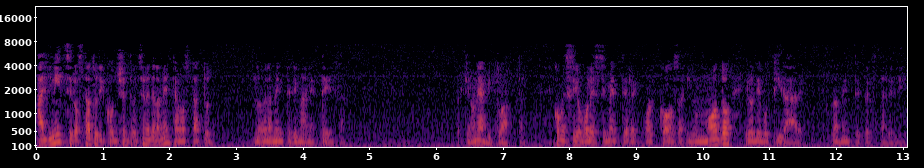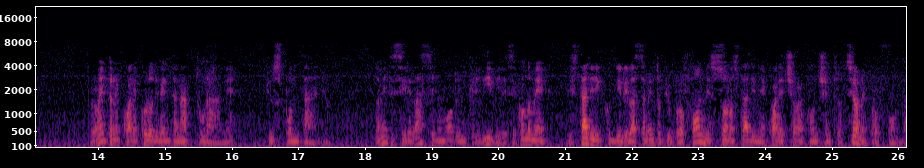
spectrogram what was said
Agli inizi lo stato di concentrazione della mente è uno stato dove la mente rimane tesa, perché non è abituata. È come se io volessi mettere qualcosa in un modo e lo devo tirare la mente per stare lì. Il momento nel quale quello diventa naturale, più spontaneo, la mente si rilassa in un modo incredibile. Secondo me gli stadi di, di rilassamento più profondi sono stadi nei quali c'è una concentrazione profonda,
